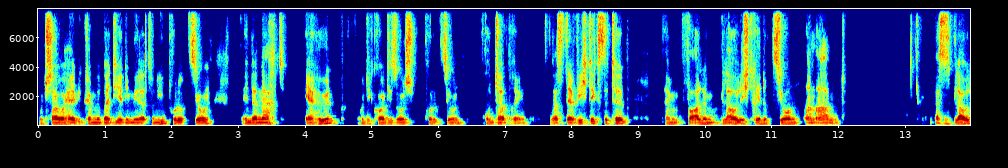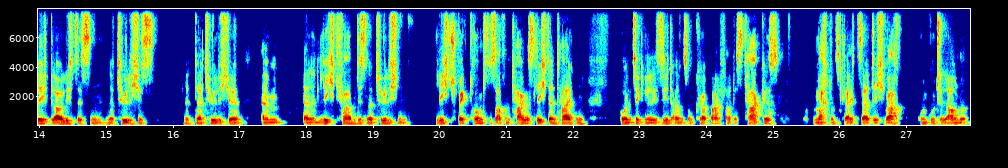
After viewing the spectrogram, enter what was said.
und schaue, hey, wie können wir bei dir die Melatoninproduktion in der Nacht erhöhen und die Cortisolproduktion runterbringen. Das ist der wichtigste Tipp, ähm, vor allem Blaulichtreduktion am Abend. Was ist Blaulicht? Blaulicht ist ein natürliches, eine natürliche ähm, eine Lichtfarbe des natürlichen Lichtspektrums, das ist auch im Tageslicht enthalten und signalisiert an unserem Körper einfach des Tages, macht uns gleichzeitig wach und gute Laune.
